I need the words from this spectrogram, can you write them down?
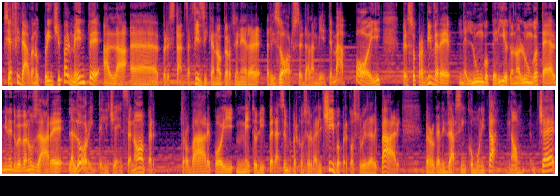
si affidavano principalmente alla eh, prestanza fisica no? per ottenere risorse dall'ambiente, ma poi per sopravvivere nel lungo periodo, no? a lungo termine, dovevano usare la loro intelligenza no? per trovare poi metodi, per esempio, per conservare il cibo, per costruire ripari, per organizzarsi in comunità. C'è,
